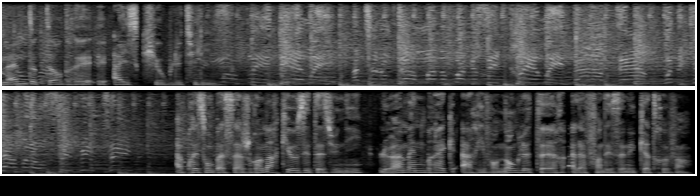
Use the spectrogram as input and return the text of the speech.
Même Dr. Dre et Ice Cube l'utilisent. Après son passage remarqué aux États-Unis, le Amen Break arrive en Angleterre à la fin des années 80.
